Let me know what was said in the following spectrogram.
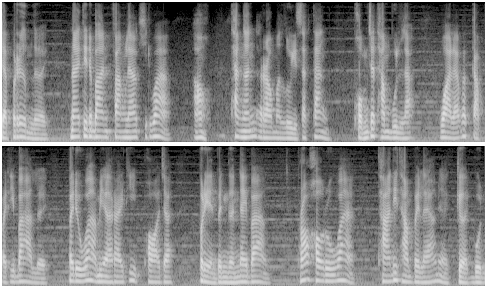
จะเริ่มเลย นายตินบาลฟังแล้วคิดว่า เอาถ้างั้นเรามาลุยสักตั้ง ผมจะทำบุญละ ว่าแล้วก็กลับไปที่บ้านเลย ไปดูว่ามีอะไรที่พอจะเปลี่ยนเป็นเงินได้บ้าง เพราะเขารู้ว่าทานที่ทำไปแล้วเนี่ยเกิดบุญ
